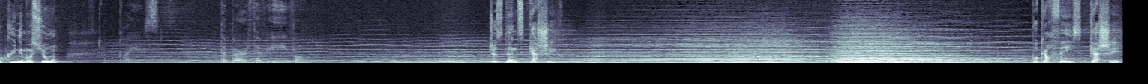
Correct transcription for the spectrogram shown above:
Aucune émotion. Just Dance gâché. Poker Face gâché.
